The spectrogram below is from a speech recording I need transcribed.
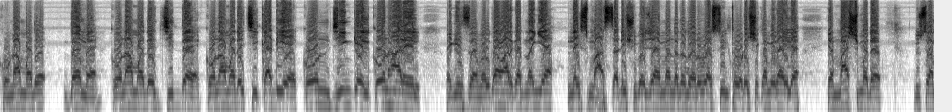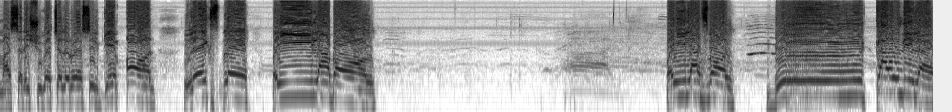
कोणामध्ये दम आहे. कोणामध्ये जिद्द आहे कोणामध्ये चिकाटी आहे कोण जिंकेल कोण हारेल. नक्कीच वेलकम हरकत नाहीये नेक्स्ट मॅच साठी शुभेच्छा हेमंत तर जरूर असतील थोडेसे कमी राहिले या मॅच मध्ये दुसऱ्या मॅच साठी शुभेच्छा जरूर असतील. गेम ऑन लेग्स प्ले पहिला बॉल पहिलाच बॉल बिरकावून दिलाय.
